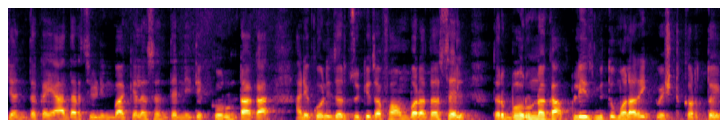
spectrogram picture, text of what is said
ज्यांचं काही आधार सीडिंग बाकी असेल त्यांनी ते करून टाका. आणि कोणी जर चुकीचा फॉर्म भरत असेल तर भरून नका. प्लीज मी तुम्हाला रिक्वेस्ट करतोय.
